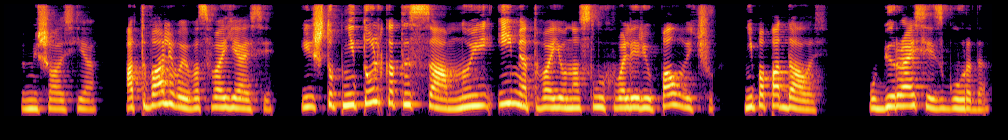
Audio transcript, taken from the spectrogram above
– вмешалась я, – «отваливай во свояси И чтоб не только ты сам, но и имя твое на слух Валерию Павловичу не попадалось. Убирайся из города,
